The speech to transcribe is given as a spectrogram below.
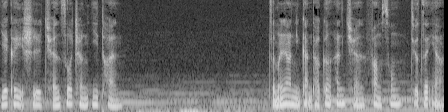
也可以是蜷缩成一团，怎么让你感到更安全、放松就怎样，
